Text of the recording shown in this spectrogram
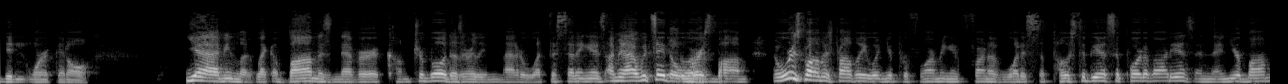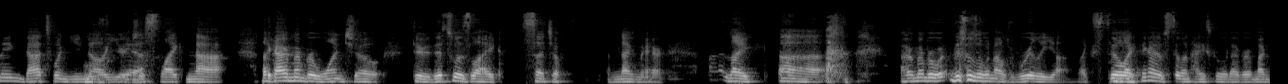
didn't work at all yeah, I mean, look, like a bomb is never comfortable. It doesn't really matter what the setting is. I mean, I would say the sure. worst bomb, the worst bomb is probably when you're performing in front of what is supposed to be a supportive audience and then you're bombing. That's when you know Oof, you're yeah. just like not. Like I remember one show, dude, this was like such a, a nightmare. Like, uh, I remember this was when I was really young, like still, mm-hmm. I think I was still in high school or whatever. My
